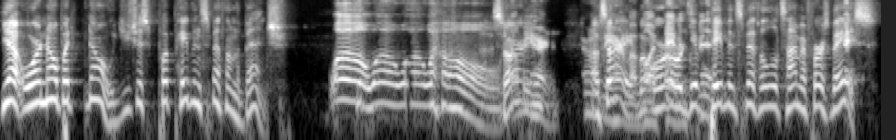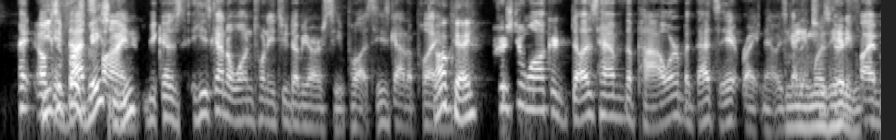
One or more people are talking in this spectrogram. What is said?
yeah, or no, but no, you just put Pavin Smith on the bench. Whoa, whoa, whoa, whoa! Sorry, I'm sorry, but, or, or give Pavin Smith a little time at first base. Hey, okay, he's a first that's baseman because he's got a 122 WRC plus. He's got to play. Okay. Christian Walker does have the power, but that's it right now. He's got I mean, a 235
